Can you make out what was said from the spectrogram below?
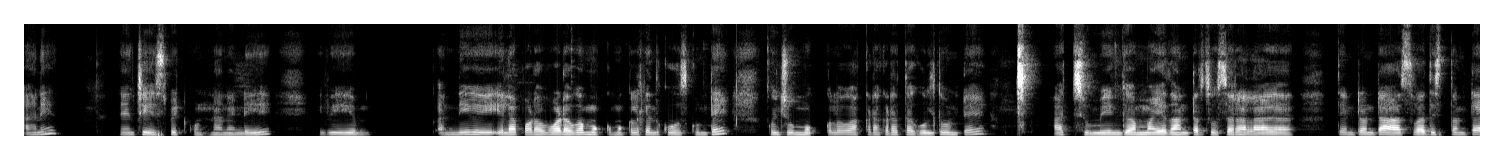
అని నేను చేసి పెట్టుకుంటున్నానండి. ఇవి అన్నీ ఇలా పొడవు పొడవుగా ముక్క ముక్కల కింద కోసుకుంటే కొంచెం ముక్కలు అక్కడక్కడ తగులుతూ ఉంటే ఆ చుమ్మింగమ్మ ఏదో అంటారు చూసారు? అలా తింటుంటే ఆస్వాదిస్తుంటే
